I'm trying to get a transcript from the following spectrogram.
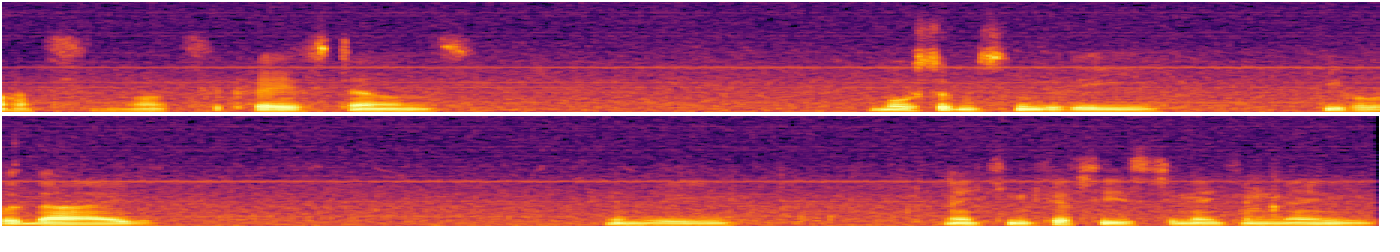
Lots and lots of gravestones. Most of them seem to be people that died in the 1950s to 1990s.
